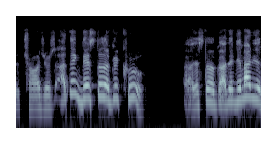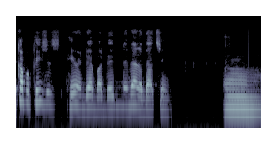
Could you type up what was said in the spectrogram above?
The Chargers, I think they're still a good crew. Uh, they're still good. I think they might need a couple pieces here and there, but they, they're not a bad team. Um,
